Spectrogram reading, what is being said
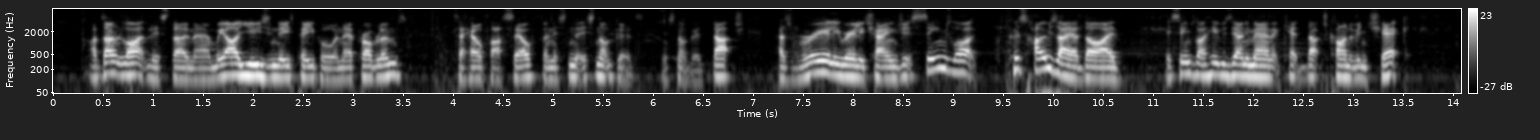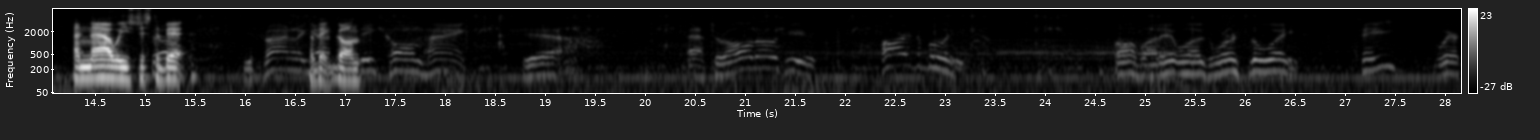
I don't like this though, man. We are using these people and their problems to help ourselves, and it's it's not good. It's not good. Dutch has really, really changed. It seems like because Hosea died, it seems like he was the only man that kept Dutch kind of in check, and now he's just a bit. A bit gone. Yeah. After all those years, hard to believe. Oh, but it was worth the wait. See? We're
